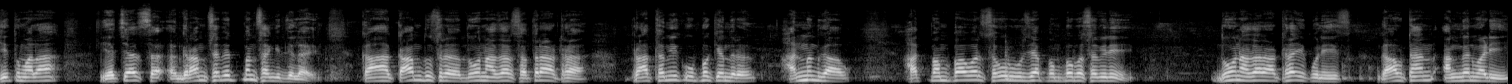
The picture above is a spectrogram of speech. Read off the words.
हे तुम्हाला याच्या स ग्रामसभेत पण सांगितलेलं आहे. का काम दुसरं दोन हजार सतरा अठरा प्राथमिक उपकेंद्र हनुमंतगाव. हातपंपावर सौर ऊर्जा पंप बसविणे दोन हजार अठरा एकोणीस गावठाण अंगणवाडी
